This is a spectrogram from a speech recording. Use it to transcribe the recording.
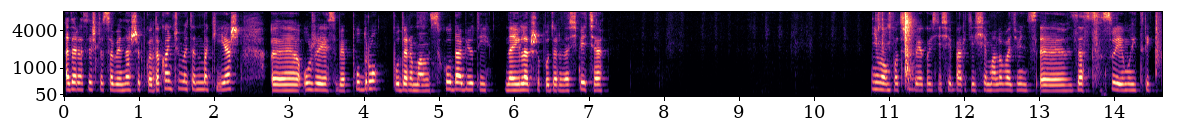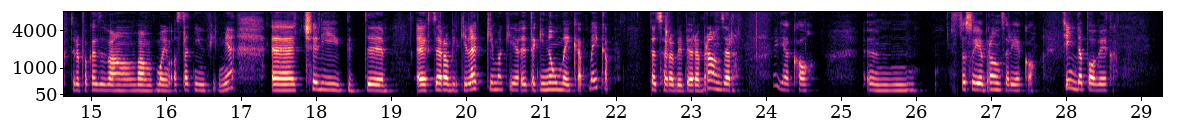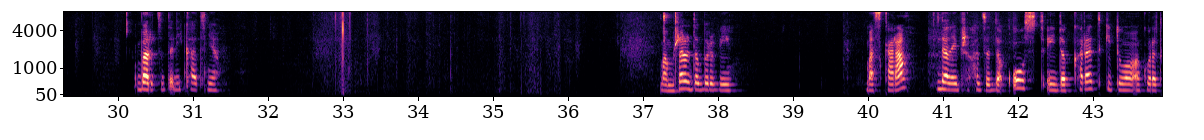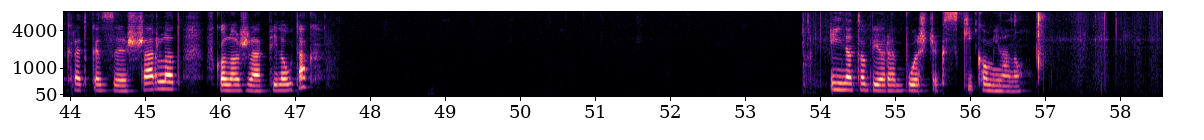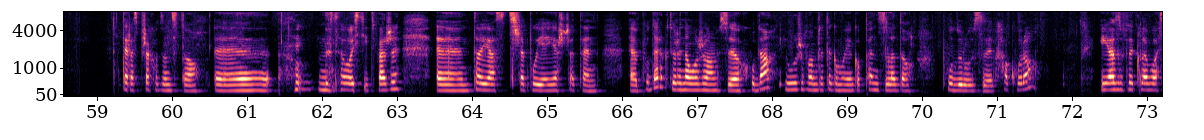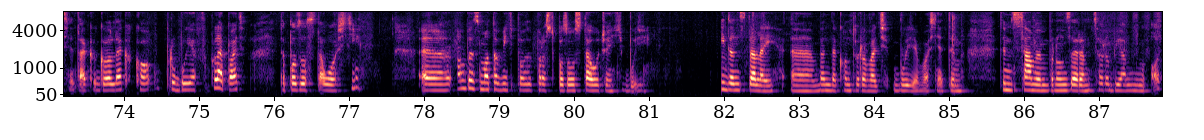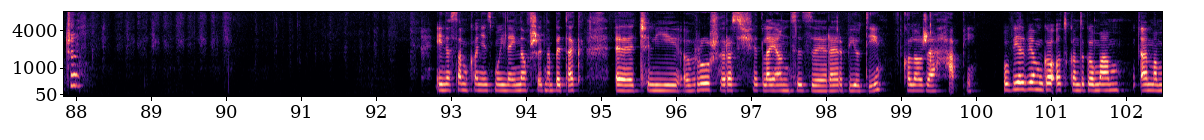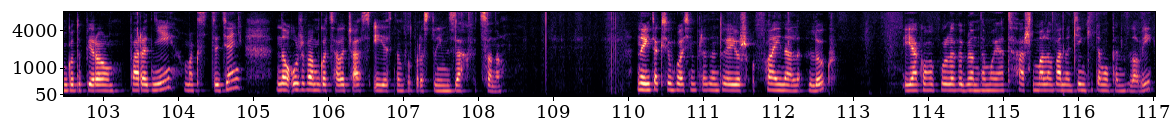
A teraz jeszcze sobie na szybko dokończymy ten makijaż. Yy, użyję sobie pudru. Puder mam z Huda Beauty. Najlepszy puder na świecie. Nie mam potrzeby jakoś dzisiaj bardziej się malować, więc yy, zastosuję mój trik, który pokazywałam Wam w moim ostatnim filmie. Yy, czyli gdy yy, chcę robić taki lekki makijaż, taki no make-up make-up, to co robię, biorę bronzer jako... stosuję bronzer jako cień do powiek. Bardzo delikatnie. Mam żel do brwi, maskara. Dalej przechodzę do ust i do kredki. Tu mam akurat kredkę z Charlotte w kolorze Pillow Talk. I na to biorę błyszczyk z Kiko Milano. Teraz przechodząc do, e, do całości twarzy, e, to ja strzepuję jeszcze ten e, puder, który nałożyłam z Huda i używam do tego mojego pędzla do pudru z Hakuro. I ja zwykle właśnie tak go lekko próbuję wklepać te pozostałości, e, aby zmatowić po prostu pozostałą część buzi. Idąc dalej, e, będę konturować buzię właśnie tym, tym samym bronzerem, co robiłam nim oczy. I na sam koniec mój najnowszy nabytek, e, czyli róż rozświetlający z Rare Beauty w kolorze Happy. Uwielbiam go odkąd go mam, a mam go dopiero parę dni, maks tydzień. No używam go cały czas i jestem po prostu nim zachwycona. No i tak się właśnie prezentuje już final look. Jak w ogóle wygląda moja twarz malowana dzięki temu pędzlowi.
